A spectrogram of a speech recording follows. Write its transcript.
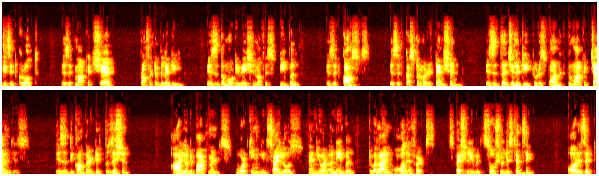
Is it growth? Is it market share? Profitability? Is it the motivation of his people? Is it costs? Is it customer retention? Is it the agility to respond to market challenges? Is it the competitive position? Are your departments working in silos and you are unable to align all efforts, especially with social distancing? Or is it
